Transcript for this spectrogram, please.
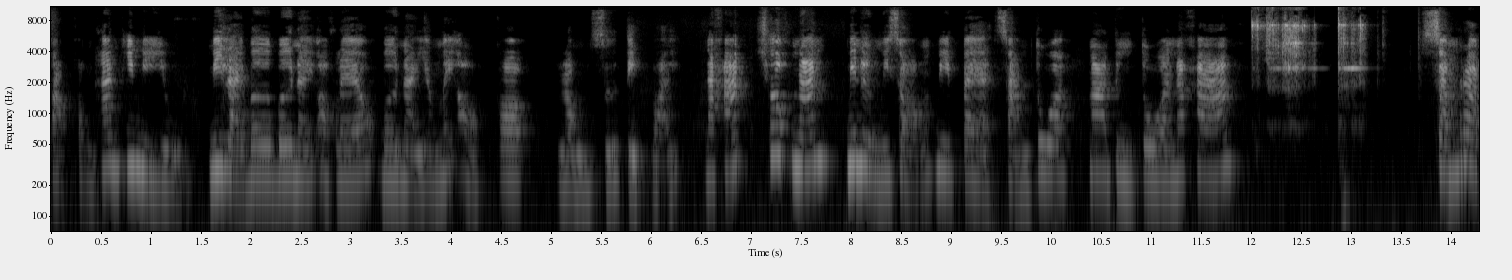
ศัพท์ของท่านที่มีอยู่ มีหลายเบอร์เบอร์ไหนออกแล้ว เบอร์ไหนยังไม่ออกก็ลองซื้อติดไว้นะคะ โชคนั้นมีหนึ่งมีสองมีแปดสามตัวมาถึงตัวนะคะสำหรับ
